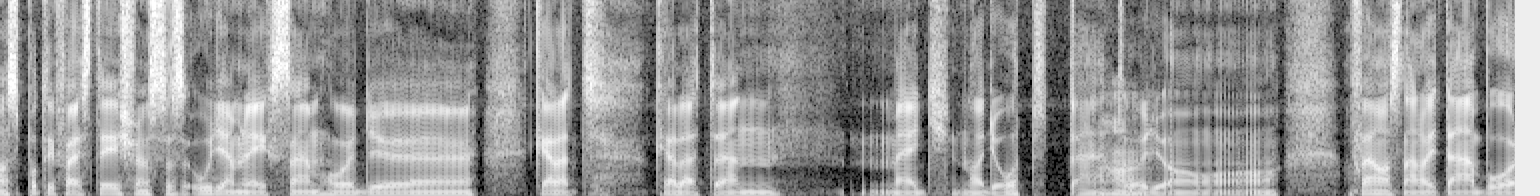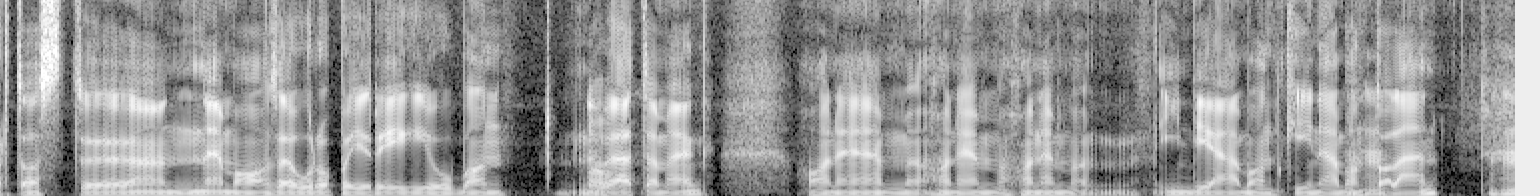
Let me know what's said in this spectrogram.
a Spotify Stations, az úgy emlékszem, hogy kelet, keleten megy nagyot, tehát Aha. hogy a, a felhasználói tábort azt nem az európai régióban növelte oh. meg, hanem, hanem, hanem Indiában, Kínában uh-huh. talán. Uh-huh.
